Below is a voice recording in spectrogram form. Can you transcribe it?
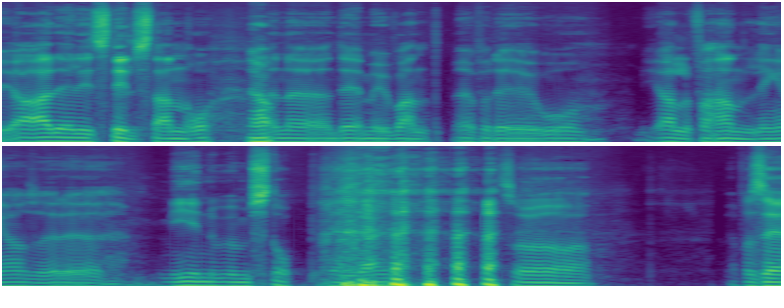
Ja, det er litt stillstand nå, Ja. men det er vi jo vant med. For det er jo i alle forhandlinger så er det minimumsstopp en gang. så vi får se.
